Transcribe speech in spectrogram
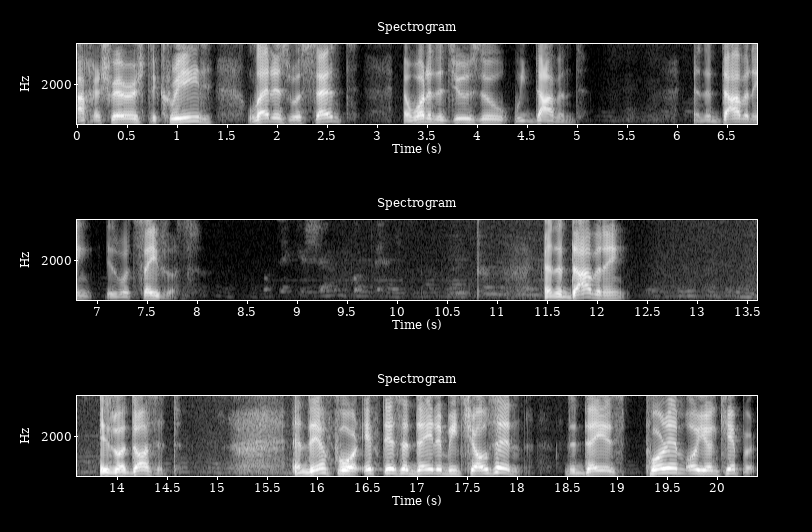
Achashverosh decreed, letters were sent, and what did the Jews do? We davened. And the davening is what saves us. And the davening is what does it. And therefore, if there's a day to be chosen, the day is Purim or Yom Kippur.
